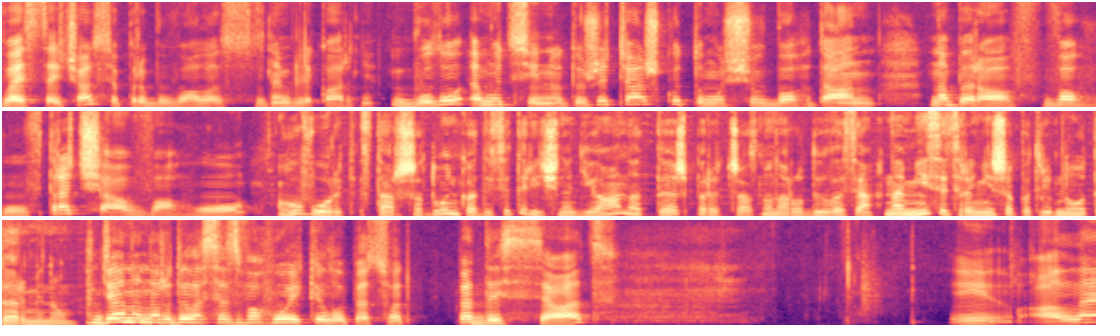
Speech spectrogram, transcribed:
Весь цей час я перебувала з ним в лікарні. Було емоційно дуже тяжко, тому що Богдан набирав вагу, втрачав вагу. Говорить, старша донька, 10-річна Діана, теж передчасно народилася на місяць раніше потрібного терміну. Діана народилася з вагою кіло 550. І, але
